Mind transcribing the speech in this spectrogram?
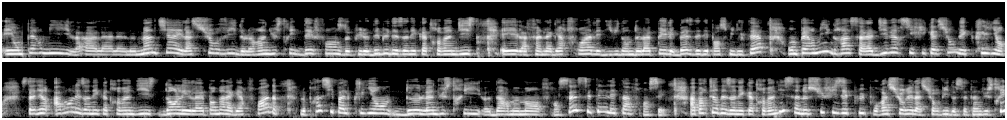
et ont permis le maintien et la survie de leur industrie de défense depuis le début des années 90 et la fin de la guerre froide, les dividendes de la paix, les baisses des dépenses militaires, ont permis, grâce à la diversification des clients, c'est-à-dire avant les années 90, dans les, pendant la guerre froide, le principal client de l'industrie euh, d'armement française, c'était l'État français. À partir des années 90, ça ne suffisait plus pour assurer la survie de cette industrie,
